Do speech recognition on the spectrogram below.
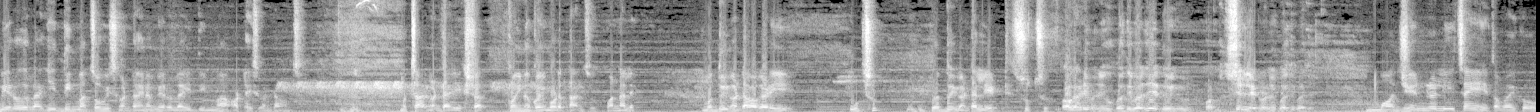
मेरो लागि दिनमा चौबिस घन्टा होइन? मेरो लागि दिनमा अट्ठाइस घन्टा हुन्छ। म चार घन्टा एक्स्ट्रा कहीँ न कहीँबाट तान्छु भन्नाले म दुई घन्टा अगाडि उठ्छु र दुई घन्टा लेट सुत्छु। अगाडि भनेको कति बजे? दुई सेलेक्ट भनेको कति बजे? म जेनरली चाहिँ तपाईँको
